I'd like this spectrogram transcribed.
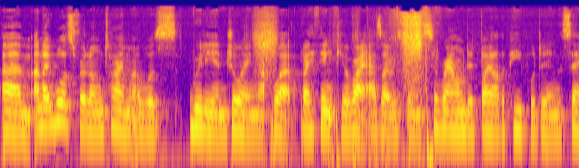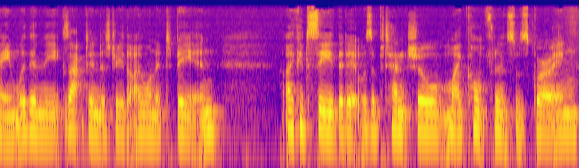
Um, and I was for a long time, I was really enjoying that work. But I think you're right, as I was being surrounded by other people doing the same within the exact industry that I wanted to be in, I could see that it was a potential, my confidence was growing.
